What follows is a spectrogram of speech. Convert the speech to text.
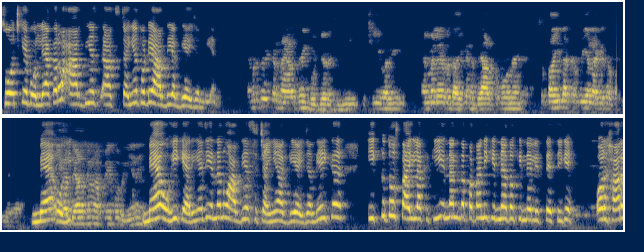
ਸੋਚ ਕੇ ਬੋਲਿਆ ਕਰੋ ਆਪਦੀਆਂ ਸੱਚਾਈਆਂ ਤੁਹਾਡੇ ਆਪਦੀ ਅੱਗੇ ਆਈ ਜਾਂਦੀਆਂ ਨੇ। ਐਮਐਲਏ ਕਰਨੈਲ ਸਿੰਘ ਗੁੱਜਰ ਸੀ ਜੀ ਪਿਛਲੀ ਵਾਰੀ ਐਮਐਲਏ ਵਿਧਾਇਕ ਹਰਦਿਆਲ ਕਪੂਰ ਨੇ 27 ਲੱਖ ਰੁਪਏ ਲੈ ਕੇ ਸਰਪੰਚ ਲਿਆ ਮੈਂ ਉਹੀ ਹਰਦਿਆਲ ਸਿੰਘ ਆਪਣੀ ਭੁੱਲ ਗਈਆਂ ਨੇ। ਮੈਂ ਉਹੀ ਕਹਿ ਰਹੀ ਹਾਂ ਜੀ ਇਹਨਾਂ ਨੂੰ ਆਪਦੀਆਂ ਸੱਚਾਈਆਂ ਅੱਗੇ ਆਈ ਜਾਂਦੀਆਂ। ਇੱਕ ਇੱਕ ਤੋਂ 27 ਲੱਖ ਕੀ ਇਹਨਾਂ ਨੇ ਤਾਂ ਪਤਾ ਨਹੀਂ ਕਿੰਨੇ ਤੋਂ ਕਿੰਨੇ ਲਿੱਤੇ ਸੀਗੇ। ਔਰ ਹਰ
